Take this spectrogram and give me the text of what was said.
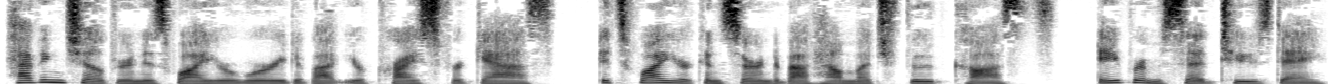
Having children is why you're worried about your price for gas, it's why you're concerned about how much food costs, Abrams said Tuesday,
